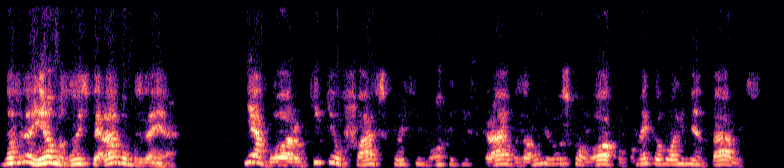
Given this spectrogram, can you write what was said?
nós ganhamos, não esperávamos ganhar. E agora, o que, que eu faço com esse monte de escravos? Aonde eu os coloco? Como é que eu vou alimentá-los?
